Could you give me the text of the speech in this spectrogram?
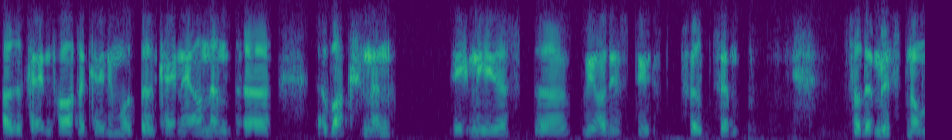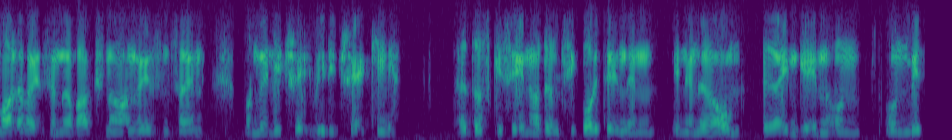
also kein Vater, keine Mutter, keine anderen äh, Erwachsenen. Amy ist, wie alt ist die? 14 so, da müsste normalerweise ein Erwachsener anwesend sein. Und wenn die, wie die Jackie äh, das gesehen hat und sie wollte in den, in den Raum reingehen und, und mit,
